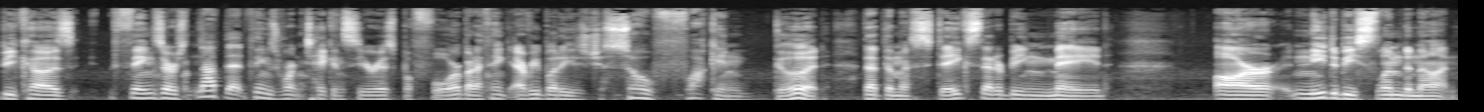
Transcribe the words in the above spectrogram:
because things are not that things weren't taken serious before, but I think everybody is just so fucking good that the mistakes that are being made are need to be slim to none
